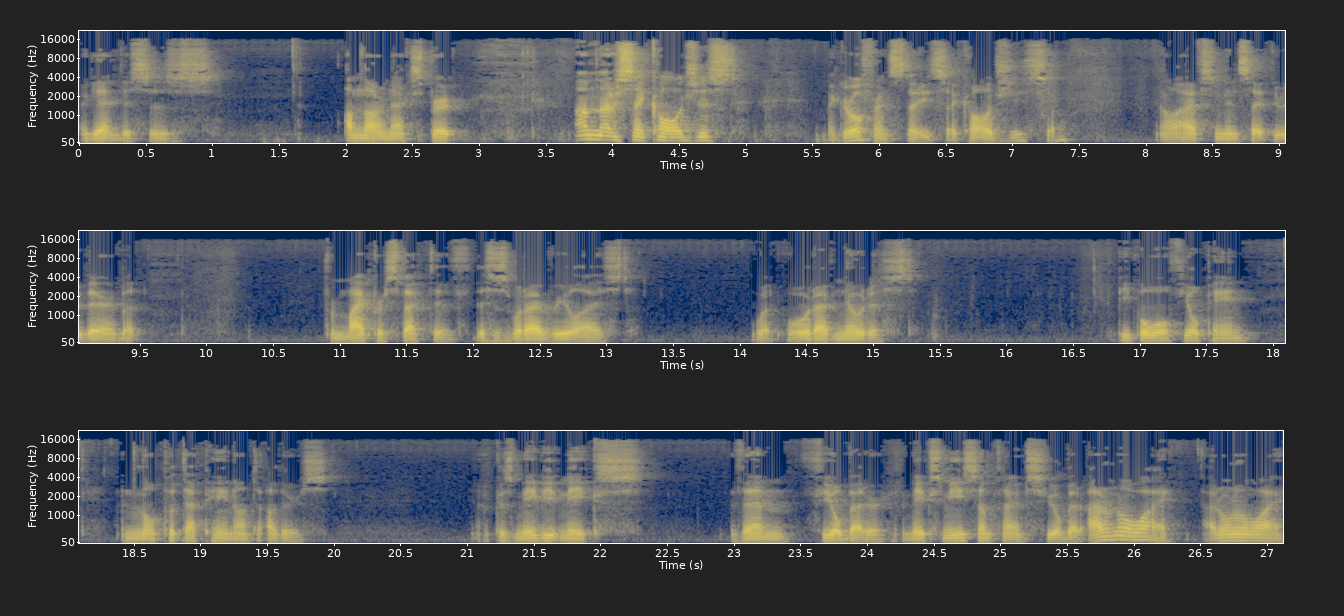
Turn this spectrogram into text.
Again, this is, I'm not an expert. I'm not a psychologist. My girlfriend studied psychology, so know, I have some insight through there. But from my perspective, this is what I've realized what what I've noticed. People will feel pain, and they'll put that pain onto others, because maybe it makes them feel better. It makes me sometimes feel better. I don't know why. I don't know why.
